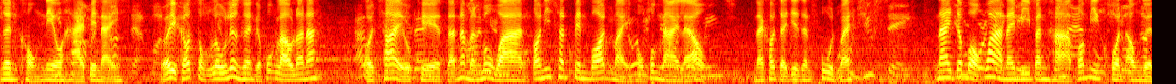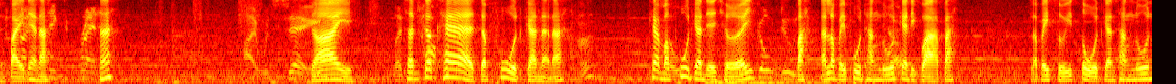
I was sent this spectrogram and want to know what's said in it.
เงินของเนลหายไปไหนเฮ้ยเขาตกลงเรื่องเงินกับพวกเราแล้วนะ โอ้ใช่โอเค แต่นั่นมันเมื่อวาน ตอนนี้ฉันเป็นบอสใหม่ของพวกนายแล้ว นายเข้าใจที่ฉันพูดไหม นายจะบอกว่านายมีปัญหาเพราะมีคนเอาเงินไปเนี่ยนะ ฮะ ใช่ ฉันก็แค่จะพูดกันอะนะ แค่มาพูดกันเฉยๆ ไปะงั้นเราไปพูดทางนู้นกันดีกว่าปะเราไปสุยตูดกันทางนู้น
